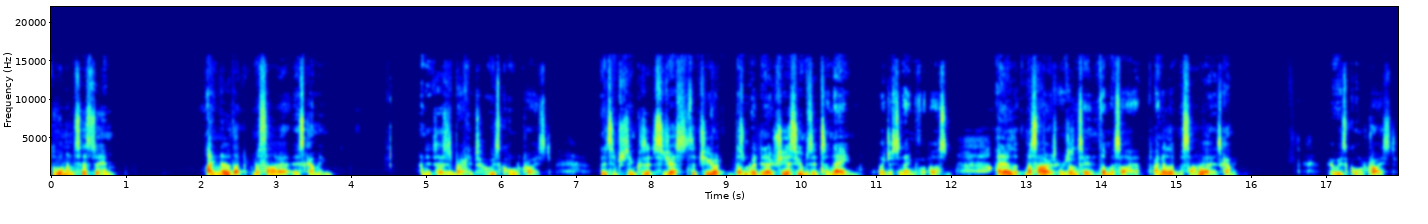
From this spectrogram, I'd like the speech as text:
The woman says to him, I know that Messiah is coming, and it says in brackets, who is called Christ. It's interesting because it suggests that she doesn't really know. She assumes it's a name, or just a name of a person. I know that Messiah is coming. It doesn't say the Messiah. I know that Messiah is coming, who is called Christ.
